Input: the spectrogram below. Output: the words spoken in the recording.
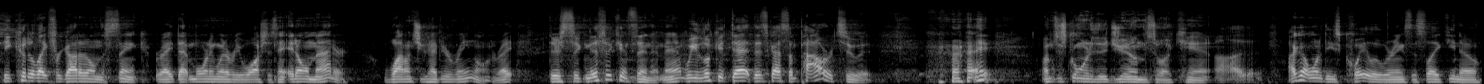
He could have like forgot it on the sink, right? That morning whenever he washed his hands. It don't matter why don't you have your ring on, right? There's significance in it, man. We look at that, that's got some power to it, right? I'm just going to the gym, so I can't. Uh, I got one of these Qalo rings that's like, you know,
